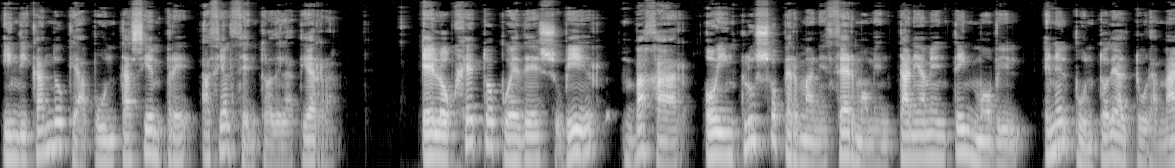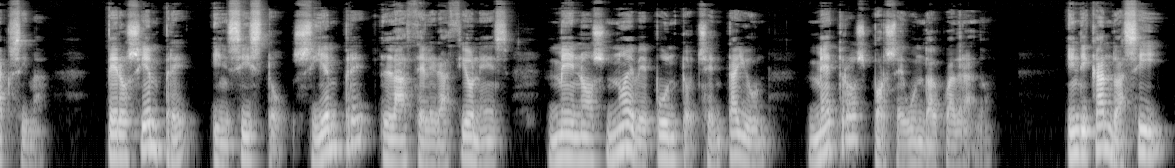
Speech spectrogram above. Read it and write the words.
indicando que apunta siempre hacia el centro de la Tierra. El objeto puede subir, bajar o incluso permanecer momentáneamente inmóvil en el punto de altura máxima, pero siempre, insisto, siempre la aceleración es menos 9.81 metros por segundo al cuadrado, indicando así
